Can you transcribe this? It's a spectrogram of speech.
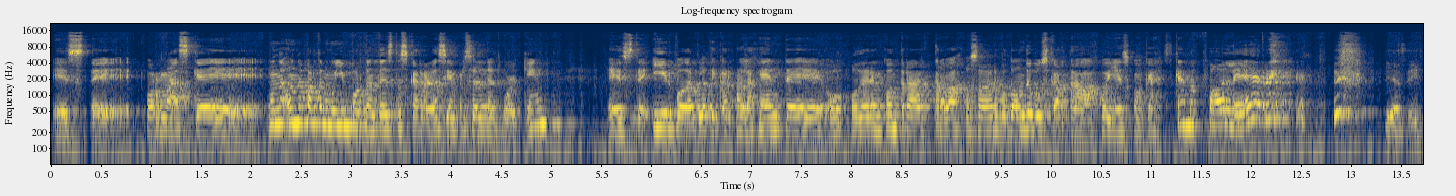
este, por más que una, una, parte muy importante de estas carreras siempre es el networking, este, ir, poder platicar con la gente o poder encontrar trabajo, saber dónde buscar trabajo y es como que es que no puedo leer y así.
